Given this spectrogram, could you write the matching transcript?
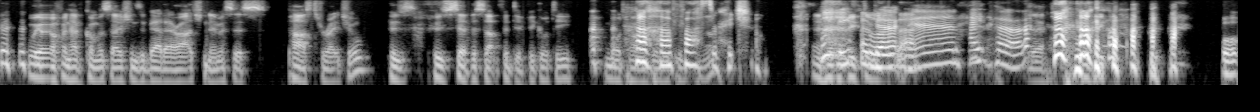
we often have conversations about our arch nemesis Pastor Raechel, who's who's set us up for difficulty more times. Pastor Raechel. She's a jerk, man. Hate her. Yeah. poor,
